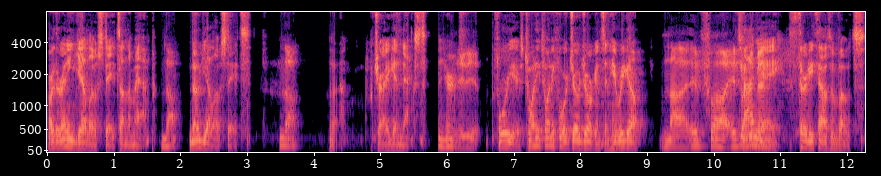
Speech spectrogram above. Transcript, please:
Are there any yellow states on the map? no. No yellow states. No. Uh, try again next. You're an idiot. Four years, 2024, Jo Jorgensen. Here we go. Nah, if uh it's Kanye, 30,000 votes.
